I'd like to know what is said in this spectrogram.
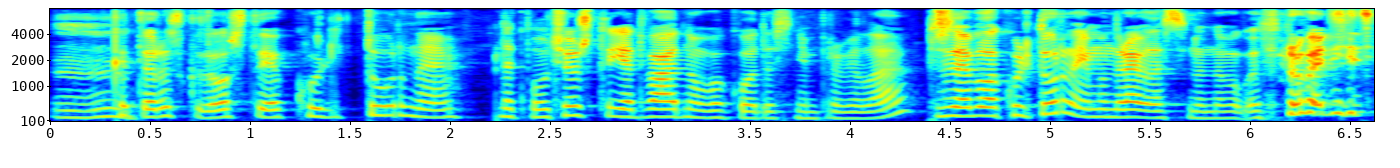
Mm-hmm. который сказал, что я культурная. Так получилось, что я два Нового года с ним провела. Потому что я была культурная, ему нравилось со мной Новый год проводить.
